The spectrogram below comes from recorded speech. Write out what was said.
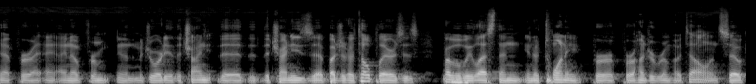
uh, for, I, I, know from, you know, the majority of the Chinese, the, the, the Chinese uh, budget hotel players is probably less than, you know, 20 per, per 100 room hotel. And so,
